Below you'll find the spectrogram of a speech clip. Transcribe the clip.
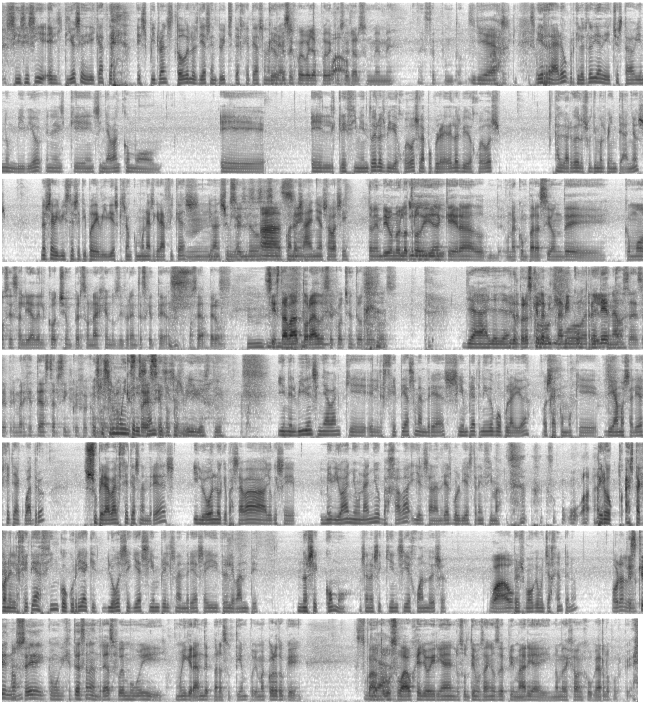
Sí, sí, sí, el tío se dedica a hacer speedruns todos los días en Twitch de GTA San Creo que Andreas. ese juego ya puede Wow. considerarse un meme a este punto. Yeah. Ah, es un- Es raro porque el otro día de hecho estaba viendo un vídeo en el que enseñaban como eh, el crecimiento de los videojuegos, la popularidad de los videojuegos a lo largo de los últimos 20 años. No sé si habéis visto ese tipo de vídeos que son como unas gráficas Mm, y van subiendo sí, sí, Ah, con los años o algo así. También vi uno el otro día que era una comparación de cómo se salía del coche un personaje en los diferentes GTAs. O sea, pero si estaba atorado ese coche entre otros dos. Ya, ya, ya. Peor es que la vi, la vi Cómo completa, o sea, desde el primer GTA hasta el 5 y fue como... Es que son "Bro, muy ¿qué estoy interesantes esos con mi vida?". vídeos, tío. Y en el vídeo enseñaban que el GTA San Andreas siempre ha tenido popularidad. O sea, como que, digamos, salía el GTA 4, superaba el GTA San Andreas y luego en lo que pasaba, yo qué sé, medio año, un año, bajaba y el San Andreas volvía a estar encima. What? Pero hasta con el GTA 5 ocurría que luego seguía siempre el San Andreas ahí relevante. No sé cómo, o sea, no sé quién sigue jugando eso. Wow. Pero supongo que mucha gente, ¿no? Órale. Es que no Ah. sé, como que GTA San Andreas fue muy, muy grande para su tiempo. Yo me acuerdo que cuando tuvo su auge yo iría en los últimos años de primaria y no me dejaban jugarlo porque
